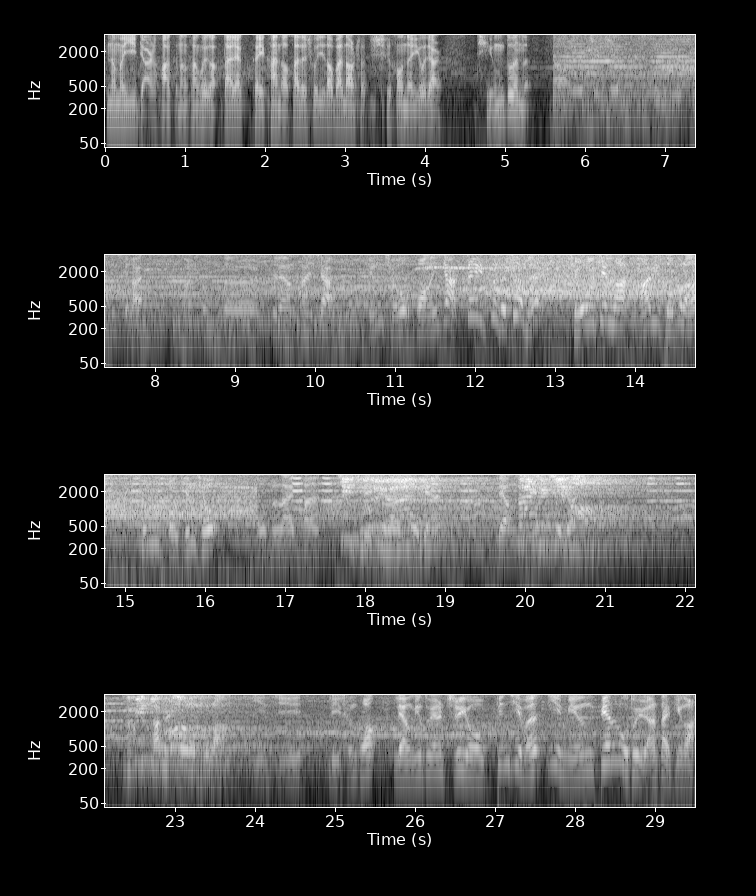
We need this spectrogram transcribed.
那么一点的话，可能还会高。大家可以看到，他在出击到半道时时候呢，有点停顿了。刘志之速度冲起来，传中的质量看一下，停球晃一下，这次的射门球进了，阿里索布朗。胸口停球，我们来看这个后点，两名队员，塔比索布朗以及李晨光两名队员只有宾继文一名边路队员在盯啊。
